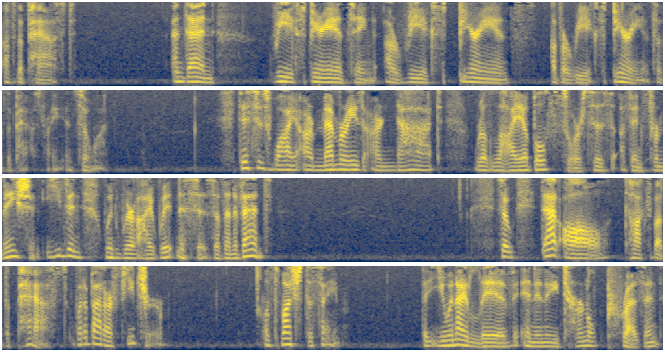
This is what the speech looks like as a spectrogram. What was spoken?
of the past. And then re-experiencing a re-experience of a re-experience of the past, right? And so on. This is why our memories are not reliable sources of information, even when we're eyewitnesses of an event. So that all talks about the past. What about our future? Well, it's much the same. That you and I live in an eternal present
